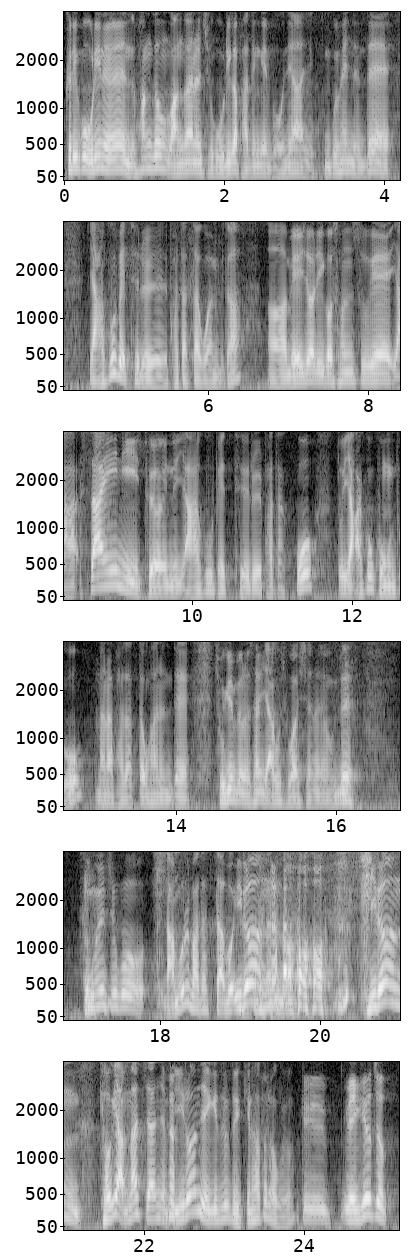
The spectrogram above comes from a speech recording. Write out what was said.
그리고 우리는 황금 왕관을 주고 우리가 받은 게 뭐냐 궁금했는데 야구 배트를 받았다고 합니다. 어, 메이저리거 선수의 야- 사인이 되어 있는 야구 배트를 받았고 또 야구 공도 하나 받았다고 하는데 조기현 변호사님 야구 좋아하시잖아요. 근데 금을 주고 나무를 받았다 뭐 이런 어, 이런 격이 안 맞지 않냐 뭐 이런 얘기들도 있긴 하더라고요. 그 외교적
